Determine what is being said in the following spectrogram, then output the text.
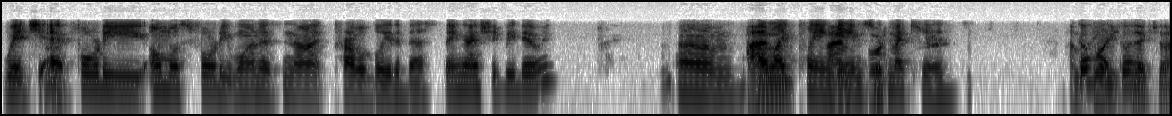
which at 40, almost 41, is not probably the best thing I should be doing. Um, I like playing I'm games 40 with my kids. I'm Go ahead, go 46 ahead, and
